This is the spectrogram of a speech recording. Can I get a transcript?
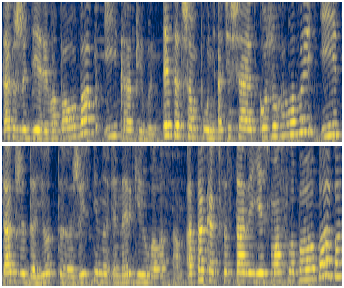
также также дерево баобаб и крапивы. Этот шампунь очищает кожу головы и также дает э, жизненную энергию волосам. А так как в составе есть масло баобаба,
